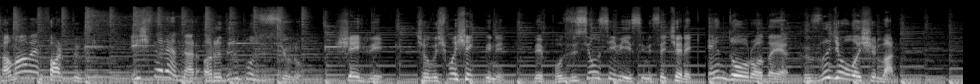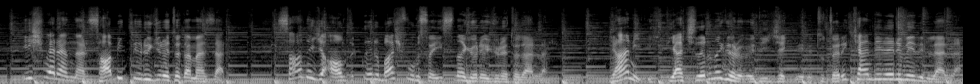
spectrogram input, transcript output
tamamen farklıdır. İşverenler aradığı pozisyonu, şehri, çalışma şeklini ve pozisyon seviyesini seçerek en doğru adaya hızlıca ulaşırlar. İşverenler sabit bir ücret ödemezler. Sadece aldıkları başvuru sayısına göre ücret öderler. Yani ihtiyaçlarına göre ödeyecekleri tutarı kendileri belirlerler.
